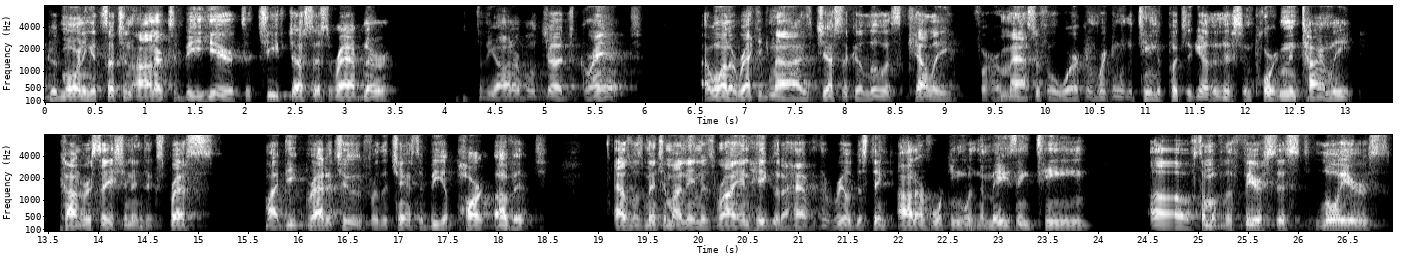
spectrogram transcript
Good morning. It's such an honor to be here to Chief Justice Rabner, to the Honorable Judge Grant. I want to recognize Jessica Lewis Kelly for her masterful work in working with the team to put together this important and timely conversation and to express my deep gratitude for the chance to be a part of it. As was mentioned, my name is Ryan Haygood. I have the real distinct honor of working with an amazing team of some of the fiercest lawyers,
